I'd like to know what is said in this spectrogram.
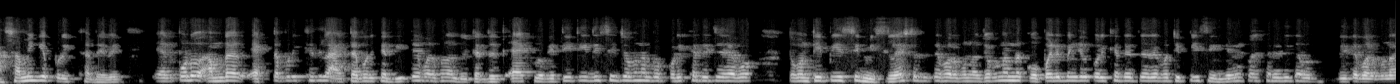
আসামি গিয়ে পরীক্ষা দেবে। এরপরও আমরা একটা পরীক্ষা দিলে আরেকটা পরীক্ষা দিতে পারব না। দুইটা এক লোকে টিটিডিসি যখন আমরা পরীক্ষা দিতে যাব, তখন টিপিএসসি মিসলেসটা দিতে পারব না। যখন আমরা কোপারেটিভ ব্যাংকের পরীক্ষা দিতে যাব টিপিএসসি ইঞ্জিনিয়ারিং পরীক্ষা দিতে দিতে পারব না।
